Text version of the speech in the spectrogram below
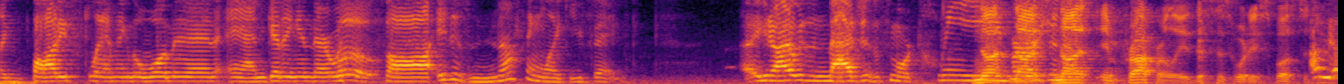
like body slamming the woman and getting in there with the saw. It is nothing like you think. Uh, you know, I always imagined this more clean not not version. not of, improperly. This is what he's supposed to do. Oh, right?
